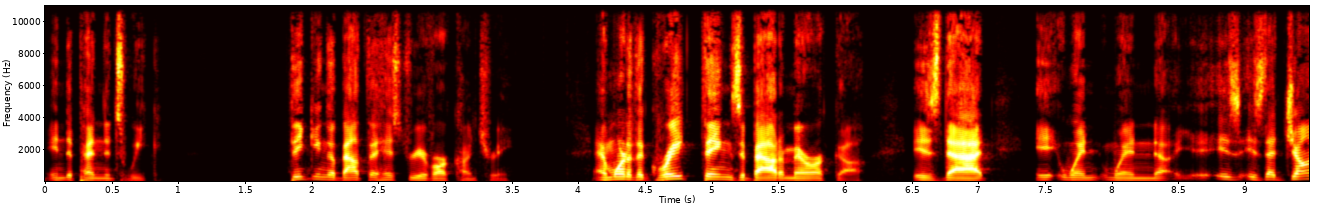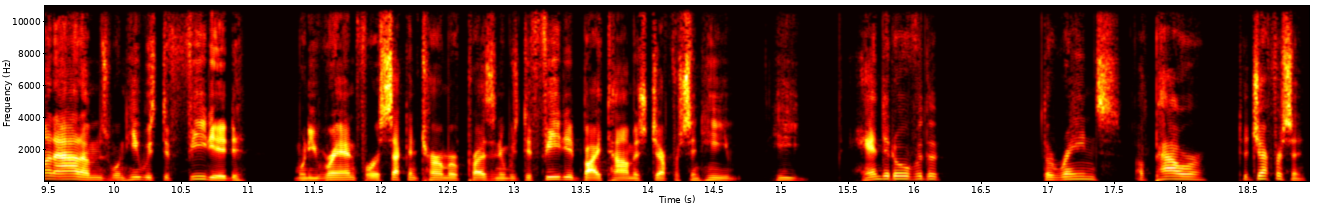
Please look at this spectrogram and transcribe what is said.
Independence Week, thinking about the history of our country. And one of the great things about America is that it, when when uh, is is that John Adams when he was defeated when he ran for a second term of president was defeated by Thomas Jefferson, he he handed over the the reins of power to Jefferson.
